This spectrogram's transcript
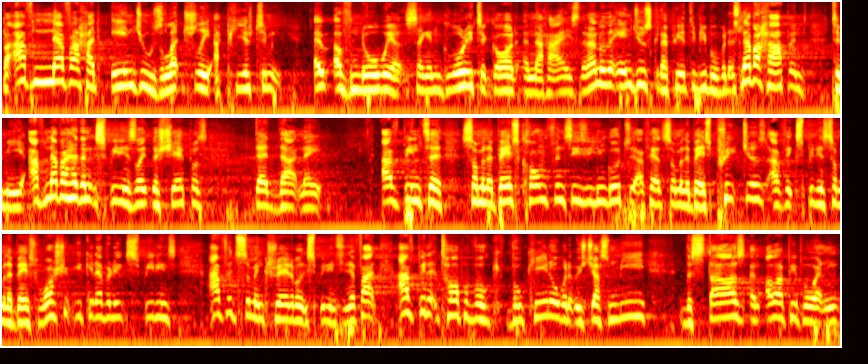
But I've never had angels literally appear to me out of nowhere singing glory to God in the highest. And I know that angels can appear to people, but it's never happened to me. I've never had an experience like the shepherds did that night. I've been to some of the best conferences you can go to. I've heard some of the best preachers. I've experienced some of the best worship you could ever experience. I've had some incredible experiences. In fact, I've been at the top of a volcano where it was just me, the stars, and other people, and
